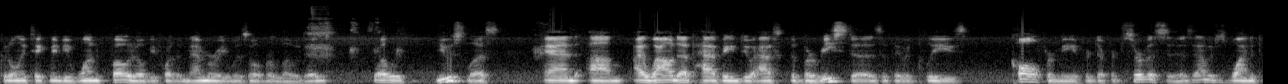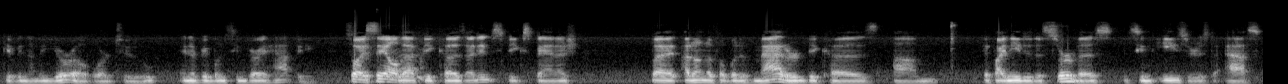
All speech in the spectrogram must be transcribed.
could only take maybe one photo before the memory was overloaded, so it was useless. And um, I wound up having to ask the baristas if they would please call for me for different services, and I would just wind up giving them a euro or two, and everyone seemed very happy. So I say all that because I didn't speak Spanish, but I don't know if it would have mattered because um, if I needed a service, it seemed easier just to ask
